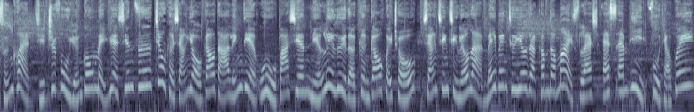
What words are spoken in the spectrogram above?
存款及支付员工每月薪资，就可享有高达零点五五八仙年利率的更高回酬。详情请浏览 Maybank to You dot com 的 my slash SME 附条规。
